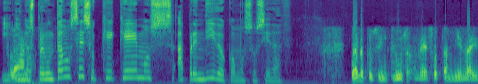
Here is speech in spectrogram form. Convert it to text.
y, nos preguntamos eso, ¿qué, ¿qué hemos aprendido como sociedad? Bueno, pues incluso en eso también hay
